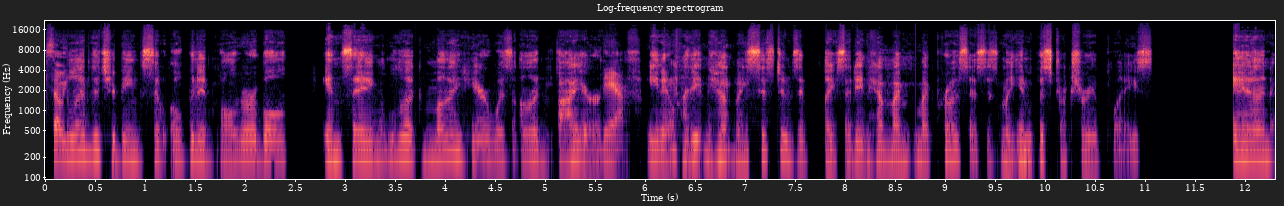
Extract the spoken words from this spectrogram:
So I love that you're being so open and vulnerable in saying, look, my hair was on fire. yeah. You know, I didn't have my systems in place. I didn't have my, my processes, my infrastructure in place. And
